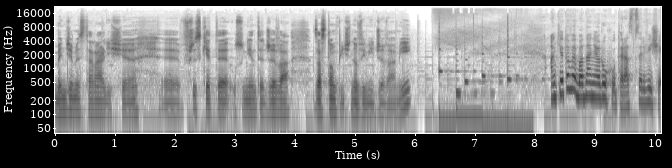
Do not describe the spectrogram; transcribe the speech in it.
Będziemy starali się e, wszystkie te usunięte drzewa zastąpić nowymi drzewami. Ankietowe badania ruchu teraz w serwisie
